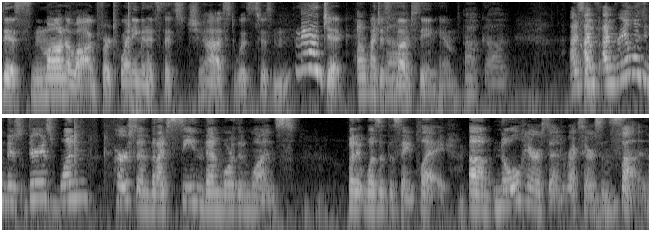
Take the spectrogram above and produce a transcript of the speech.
this monologue for 20 minutes that's just was just magic. Oh my I just God. loved seeing him. Oh god. I'm, So- I'm I'm realizing there's there is one person that I've seen them more than once, but it wasn't the same play. Um, Noel Harrison, Rex Harrison's son.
